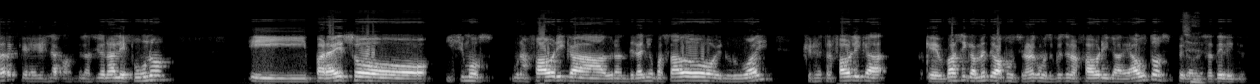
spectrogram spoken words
hacer, que es la constelación Aleph 1. Y para eso hicimos una fábrica durante el año pasado en Uruguay, que es nuestra fábrica que básicamente va a funcionar como si fuese una fábrica de autos, pero de satélites.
